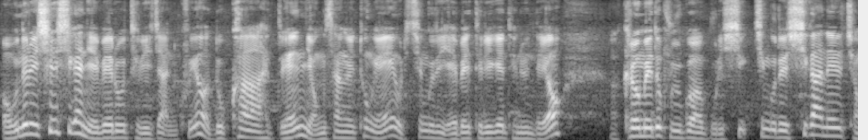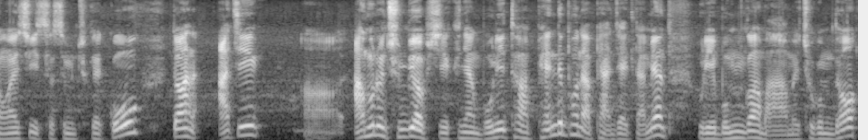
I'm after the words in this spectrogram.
어, 오늘은 실시간 예배로 드리지 않고요. 녹화된 영상을 통해 우리 친구들 예배 드리게 되는데요. 어, 그럼에도 불구하고 우리 시- 친구들 시간을 정할 수 있었으면 좋겠고 또한 아직 어, 아무런 준비 없이 그냥 모니터 앞에 핸드폰 앞에 앉아 있다면 우리의 몸과 마음을 조금 더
